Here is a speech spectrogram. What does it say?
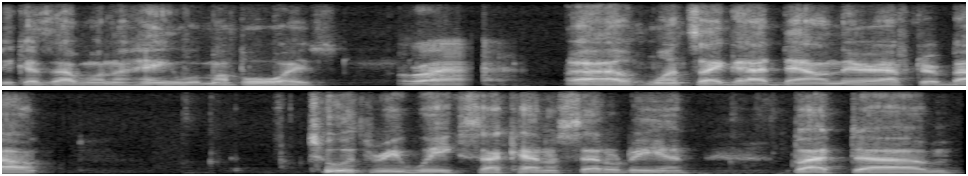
because I want to hang with my boys, right? Uh, once I got down there, after about two or three weeks, I kind of settled in. But um,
